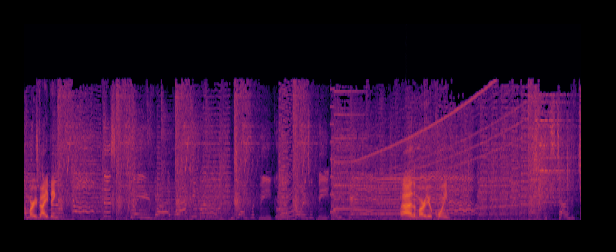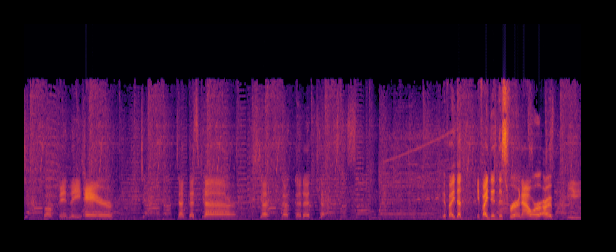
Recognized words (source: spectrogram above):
I'm already vibing. Ah, the Mario coin. Up in the air. Da da da. Da da da da da. If I did if I did this for an hour, I'd be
